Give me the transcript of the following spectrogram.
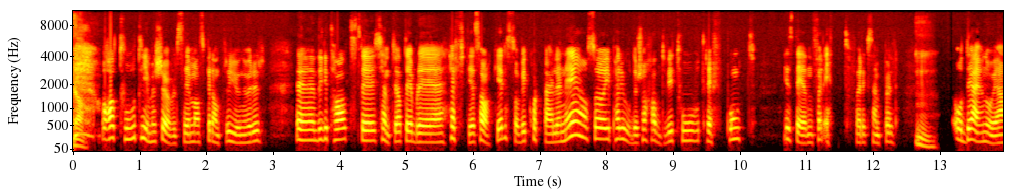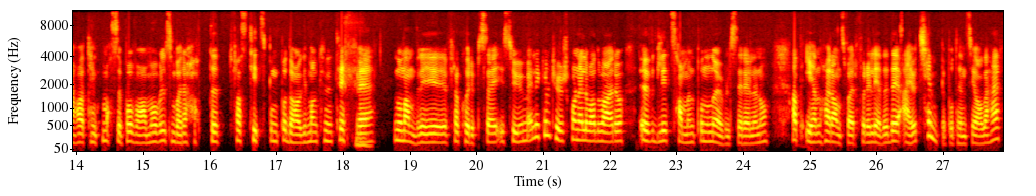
Ja. Å ha to timers øvelse med aspiranter og juniorer eh, digitalt, det kjente vi at det ble heftige saker, så vi korta heller ned. Og så i perioder så hadde vi to treffpunkt istedenfor ett, f.eks. Mm. Og det er jo noe jeg har tenkt masse på. Hva med å liksom bare hatt et fast tidspunkt på dagen man kunne treffe noen andre fra korpset i Zoom eller kulturskolen eller hva det var, og øvd litt sammen på noen øvelser eller noe. At én har ansvar for å lede. Det er jo et kjempepotensial her.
